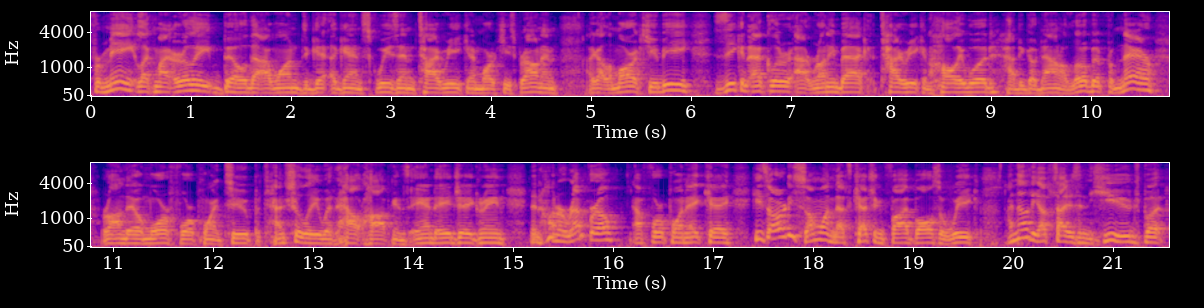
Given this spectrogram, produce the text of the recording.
for me, like my early build that I wanted to get again, squeeze in Tyreek and Marquise Brown in. I got Lamar QB, Zeke and Ekeler at running back, Tyreek and Hollywood had to go down a little bit from there. Rondale Moore 4.2, potentially without Hopkins and AJ Green. Then Hunter Renfrow at 4.8K. He's already someone that's catching five balls a week. I know the upside isn't huge, but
